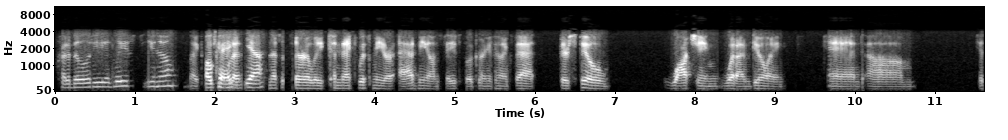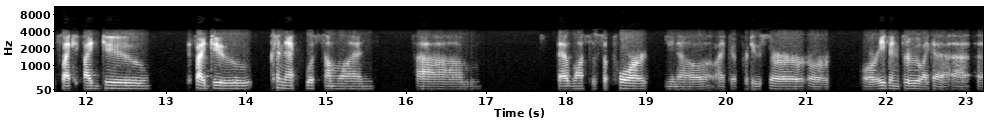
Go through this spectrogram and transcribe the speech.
credibility at least, you know, like okay, people that yeah, necessarily connect with me or add me on Facebook or anything like that. They're still watching what I'm doing, and um, it's like if I do if I do connect with someone um, that wants to support, you know, like a producer or or even through like a, a, a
